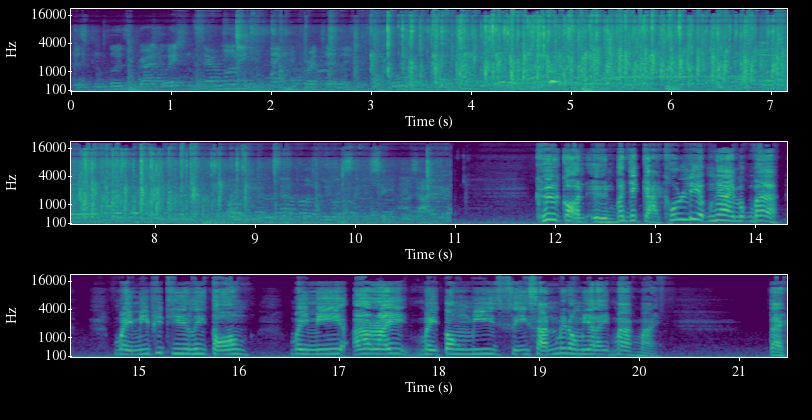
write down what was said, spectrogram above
this concludes the graduation ceremony. Thank you for attending. คือก่อนอื่นบรรยากาศเขาเรียบง่ายมากๆ ไม่มีพิธีรีตอง ไม่มีอะไร ไม่ต้องมีสีสัน ไม่ต้องมีอะไรมากมาย แตก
